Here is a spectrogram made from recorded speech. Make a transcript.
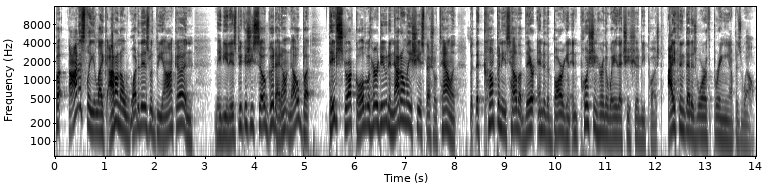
But honestly, like, I don't know what it is with Bianca, and maybe it is because she's so good. I don't know, but they've struck gold with her, dude. And not only is she a special talent, but the company's held up their end of the bargain in pushing her the way that she should be pushed. I think that is worth bringing up as well.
